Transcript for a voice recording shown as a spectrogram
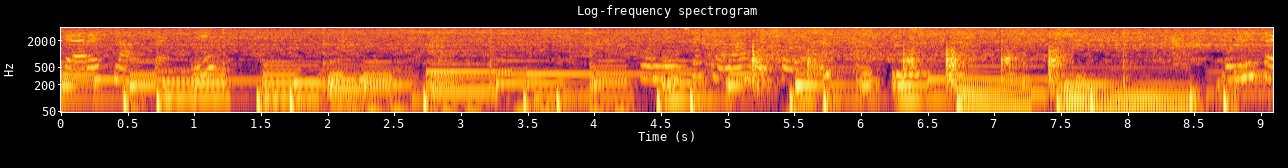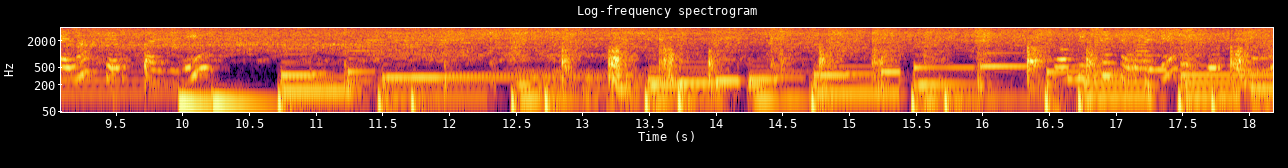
ಕ್ಯಾರೆಟ್ನ ಹಾಕ್ತಾ ಇದ್ದೀನಿ ನಿಮಿಷ ಚೆನ್ನಾಗಿ ಹುರ್ಕೊಳ್ಳೋಣ ಹುಳ್ಳಿಕಾಯಿನ ಸೇರಿಸ್ತಾ ಒಂದು ನಿಮಿಷ ಚೆನ್ನಾಗಿ ಹುರ್ಕೊಳ್ಳೋಣ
